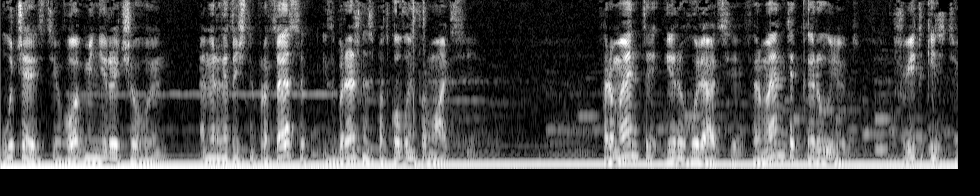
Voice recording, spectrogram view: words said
участь в обміні речовин, енергетичних процесах і збереженні спадкової інформації. Ферменти і регуляція. Ферменти керують швидкістю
